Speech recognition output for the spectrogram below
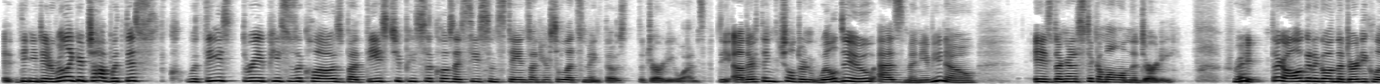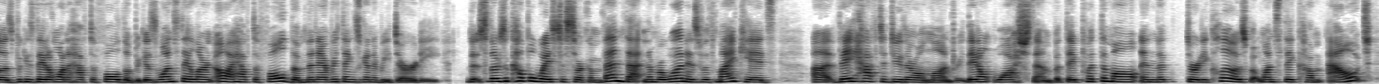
I think you did a really good job with this with these three pieces of clothes, but these two pieces of clothes I see some stains on here, so let's make those the dirty ones. The other thing children will do, as many of you know, is they're going to stick them all in the dirty, right? They're all going to go in the dirty clothes because they don't want to have to fold them. Because once they learn, oh, I have to fold them, then everything's going to be dirty. So there's a couple ways to circumvent that. Number one is with my kids, uh, they have to do their own laundry. They don't wash them, but they put them all in the dirty clothes. But once they come out,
